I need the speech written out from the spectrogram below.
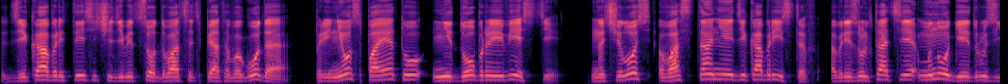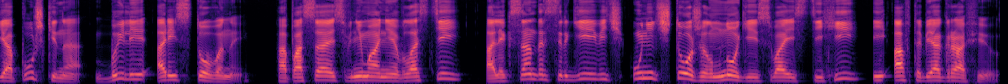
Декабрь 1925 года принес поэту недобрые вести. Началось восстание декабристов. В результате многие друзья Пушкина были арестованы. Опасаясь внимания властей, Александр Сергеевич уничтожил многие свои стихи и автобиографию.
